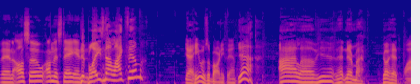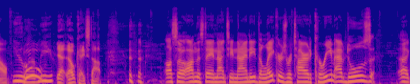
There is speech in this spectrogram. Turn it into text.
Then also on this day, and did Blaze not like them? Yeah, he was a Barney fan. Yeah. I love you. That- Never mind. Go ahead. Wow. You love me. Yeah. Okay. Stop. Also on this day in 1990, the Lakers retired Kareem Abdul's uh,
